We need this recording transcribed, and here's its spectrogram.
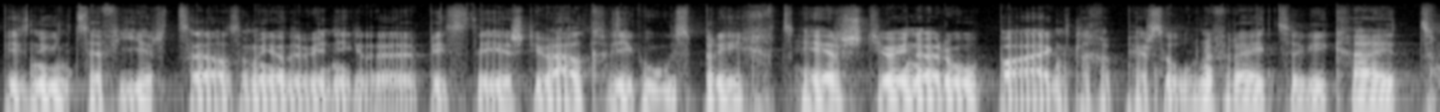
bis 1914, also mehr oder weniger äh, bis der Erste Weltkrieg ausbricht, herrscht ja in Europa eigentlich eine Personenfreizügigkeit.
